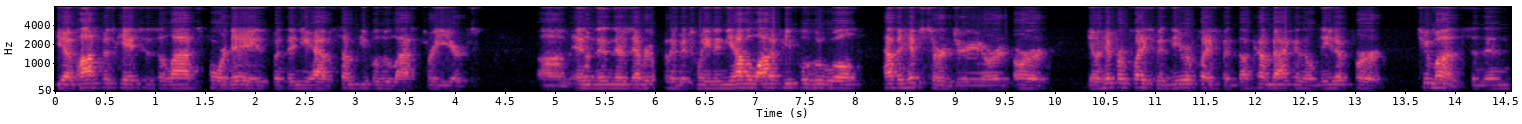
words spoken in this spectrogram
you have hospice cases that last four days, but then you have some people who last three years. Um, and then there's everyone in between. And you have a lot of people who will have a hip surgery or, or you know, hip replacement, knee replacement. They'll come back and they'll need it for two months, and then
